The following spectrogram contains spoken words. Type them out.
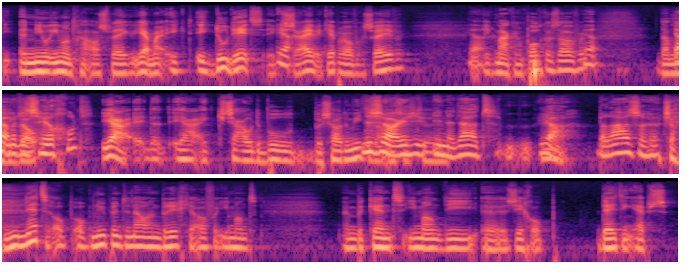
met een nieuw iemand ga afspreken. Ja, maar ik, ik doe dit. Ik schrijf, ik heb erover geschreven. Ja, Ik maak er een podcast over. Ja. Dan moet ja ik maar wel, dat is heel goed. ja, eh, dat, ja, ik zou de boel besodemieten. Dan zou je het, eh, inderdaad ja, ja. belazeren. ik zag nu net op, op nu.nl een berichtje over iemand, een bekend iemand die eh, zich op dating apps,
